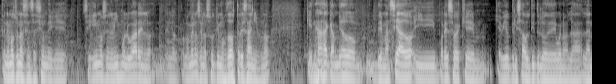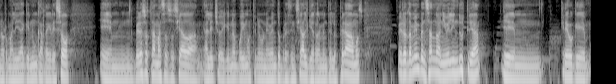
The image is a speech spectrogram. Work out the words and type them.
tenemos una sensación de que seguimos en el mismo lugar, en por lo menos en los últimos dos, tres años. Que nada ha cambiado demasiado y por eso es que, había utilizado el título de, bueno, la, normalidad que nunca regresó. Eh, pero eso está más asociado al hecho de que no pudimos tener un evento presencial que realmente lo esperábamos. Pero también pensando a nivel industria, eh, creo que,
